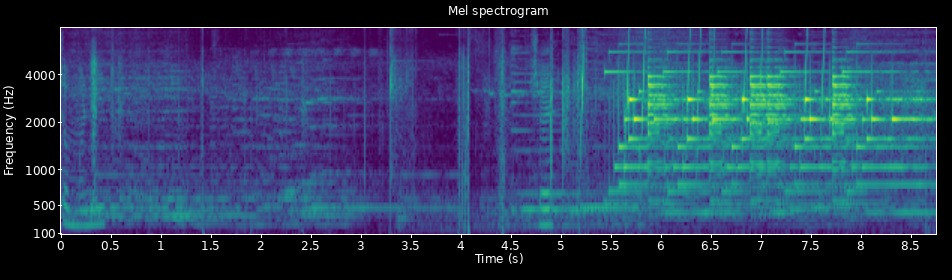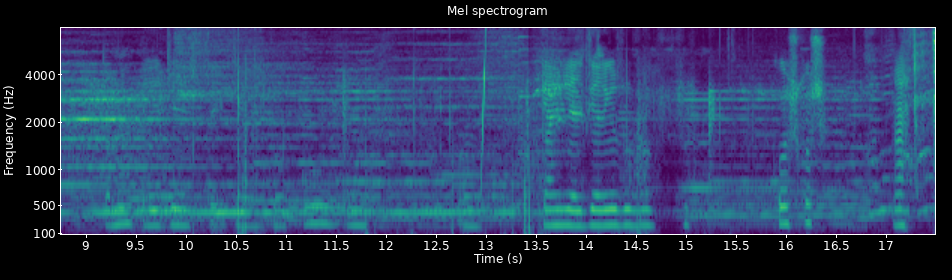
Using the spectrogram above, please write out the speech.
монетка, монетка. Şey. Tamam 7 8 9 10 10 Gel Koş koş Heh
